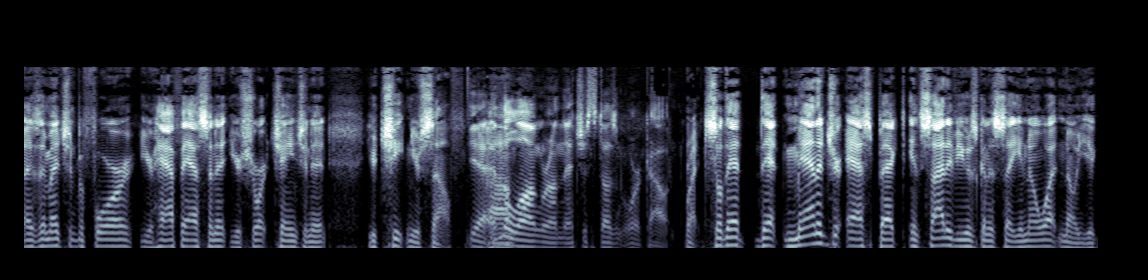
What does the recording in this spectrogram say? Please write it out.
as I mentioned before, you're half-assing it, you're short-changing it, you're cheating yourself. Yeah, in um, the long run, that just doesn't work out. Right. So that that manager aspect inside of you is going to say, you know what? No, you,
